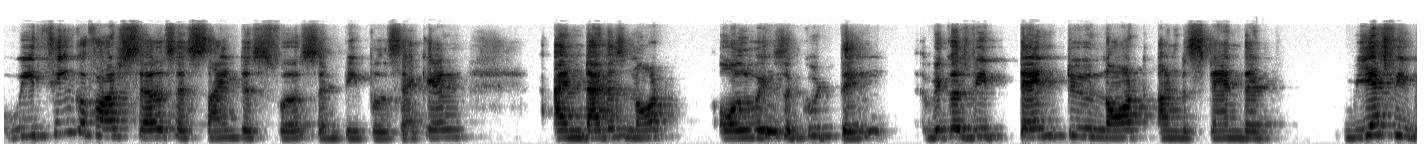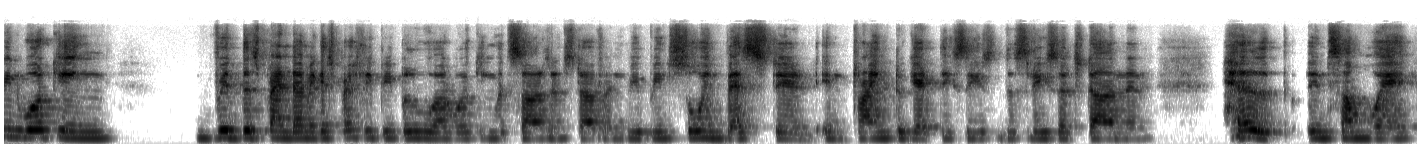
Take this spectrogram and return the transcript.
we think of ourselves as scientists first and people second, and that is not always a good thing because we tend to not understand that yes, we've been working with this pandemic, especially people who are working with SARS and stuff, and we've been so invested in trying to get this this research done and help in some way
